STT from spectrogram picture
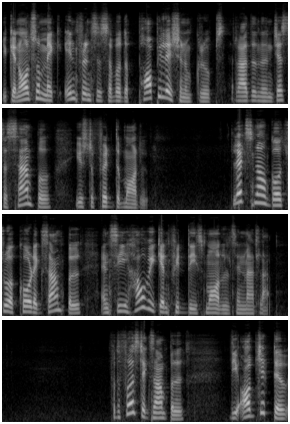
You can also make inferences about the population of groups rather than just the sample used to fit the model. Let's now go through a code example and see how we can fit these models in MATLAB. For the first example, the objective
